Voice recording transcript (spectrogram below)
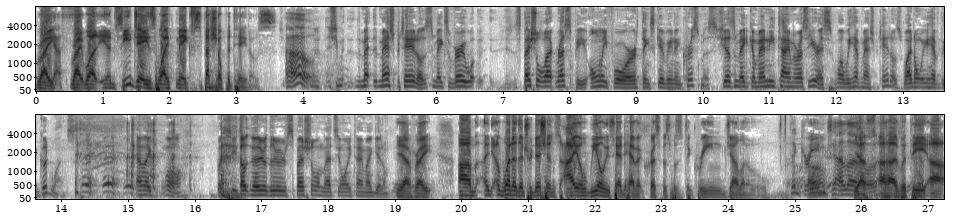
right, Yes. right. Well, and CJ's wife makes special potatoes. Oh, She, the mashed potatoes makes a very w- special recipe only for Thanksgiving and Christmas. She doesn't make them any time the rest of the year. I said, "Well, we have mashed potatoes. Why don't we have the good ones?" I'm like, "Well," but she does, they're, they're special, and that's the only time I get them. Yeah, right. Um, I- one of the traditions I we always had to have at Christmas was the green Jello. The green jello. Yes, uh, with the uh,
